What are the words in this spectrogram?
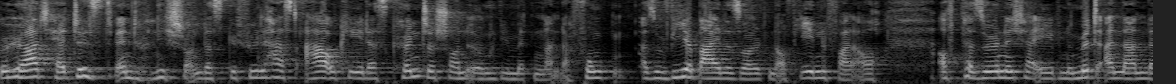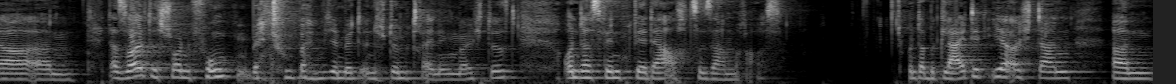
gehört hättest, wenn du nicht schon das Gefühl hast, ah, okay, das könnte schon irgendwie miteinander funken. Also wir beide sollten auf jeden Fall auch auf persönlicher Ebene miteinander, ähm, da sollte es schon funken, wenn du bei mir mit ins Stimmtraining möchtest. Und das finden wir da auch zusammen raus. Und da begleitet ihr euch dann ähm,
